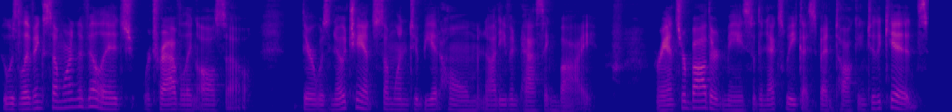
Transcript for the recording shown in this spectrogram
who was living somewhere in the village, were traveling also. There was no chance someone to be at home, not even passing by. Her answer bothered me, so the next week I spent talking to the kids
